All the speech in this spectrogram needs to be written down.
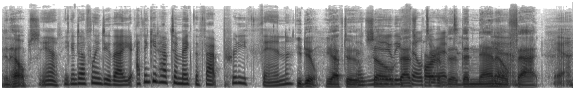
It helps. Yeah, you can definitely do that. I think you'd have to make the fat pretty thin. You do. You have to. Like, so really that's part filter of the, the nano Yeah. fat. Yeah.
